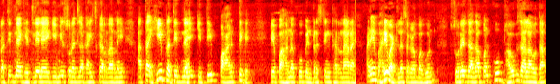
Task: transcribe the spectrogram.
प्रतिज्ञा घेतलेली आहे की मी सूरजला काहीच करणार नाही. आता ही प्रतिज्ञा किती पाळते हे पाहणं खूप इंटरेस्टिंग ठरणार आहे. आणि हे भारी वाटलं सगळं बघून. सूरज दादा पण खूप भावुक झाला होता.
